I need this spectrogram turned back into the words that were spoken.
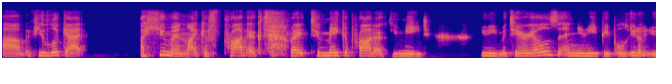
um, if you look at a human like a product, right? To make a product, you need you need materials and you need people, you know, you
